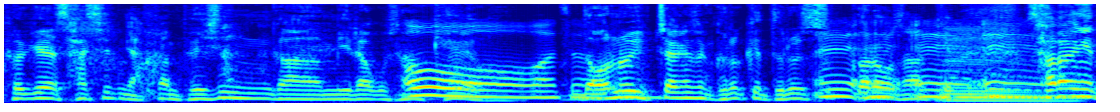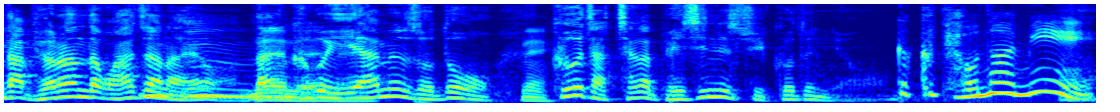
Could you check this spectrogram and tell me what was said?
그게 사실 약간 배신감이라고 생각해요. 어. 어느 입장에서는 그렇게 들었을 에, 거라고 에, 생각해요. 에, 에. 사랑이 다 변한다고 하잖아요. 음, 음. 난 네, 그거 네, 네. 이해하면서도 네. 그거 자체가 배신일 수 있거든요. 그러니까 그 변함이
